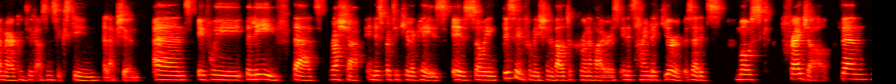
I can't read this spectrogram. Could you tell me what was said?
American 2016 election. And if we believe that Russia, in this particular case, is sowing disinformation about the coronavirus in a time that Europe is at its most fragile, then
